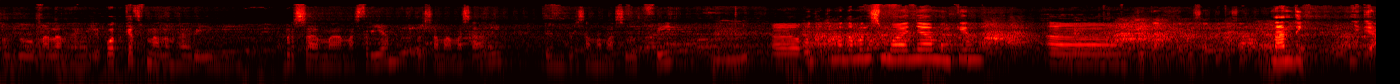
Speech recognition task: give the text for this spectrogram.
untuk malam hari podcast malam hari ini bersama Mas Riam, bersama Mas Ali, dan bersama Mas Lutfi. Hmm. Eh, untuk teman-teman semuanya mungkin eh, kita episode episode nanti ya,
